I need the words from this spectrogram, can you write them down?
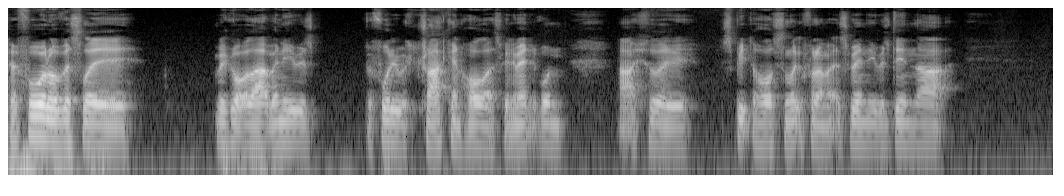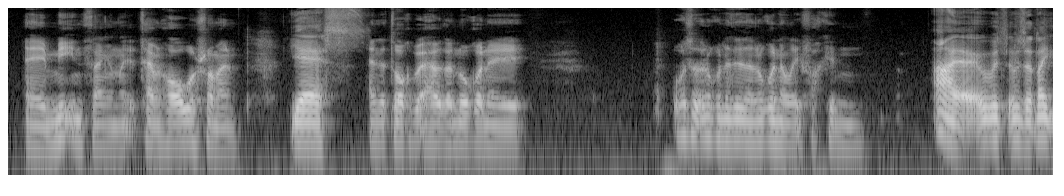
Before obviously we got all that when he was before he was tracking Hollis when he went to go and actually speak to Hollis and look for him. It's when he was doing that uh, meeting thing in like the town hall or something. Yes. and they talk about how they're not going to. What was it they're not going to do? They're not going to like fucking. Aye, it was. It was like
